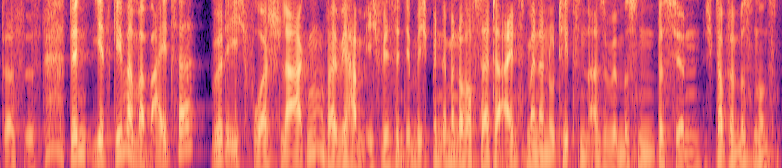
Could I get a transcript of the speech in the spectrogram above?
Das ist. Denn jetzt gehen wir mal weiter, würde ich vorschlagen, weil wir haben, ich, wir sind, ich bin immer noch auf Seite 1 meiner Notizen. Also wir müssen ein bisschen, ich glaube, wir müssen uns ein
